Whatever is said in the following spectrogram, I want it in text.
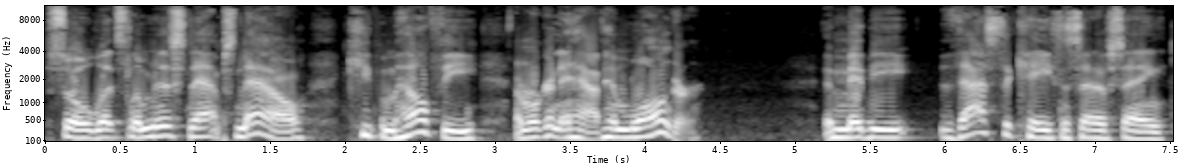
So let's limit his snaps now, keep him healthy, and we're going to have him longer. And maybe that's the case instead of saying,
